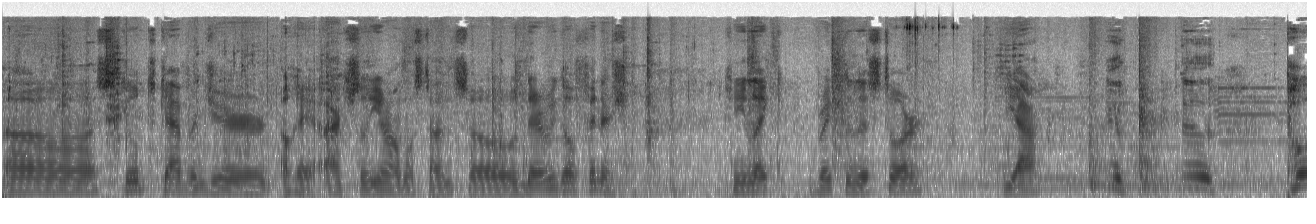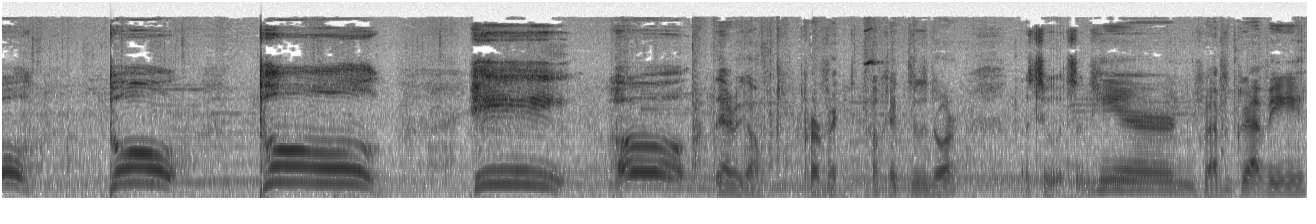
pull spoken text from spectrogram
Uh, skilled scavenger. Okay, actually, you're almost done, so there we go, finish. Can you, like, break through this door? Yeah? Uh, uh, pull! Pull! Pull! He! Oh! There we go. Perfect. Okay, through the door. Let's see what's in here. Grab gravy.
